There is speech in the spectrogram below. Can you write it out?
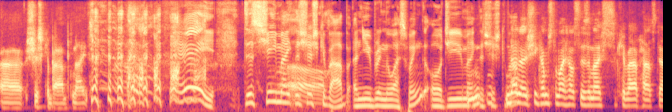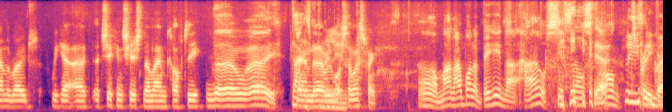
uh, shish kebab night. hey, does she make the shish kebab and you bring the West Wing, or do you make the shish kebab? no, no, she comes to my house. There's a nice kebab house down the road. We get a, a chicken shish and a lamb kofti, No way. That is and uh, we watch the West Wing. Oh man, I want to be in that house. It sounds Yeah. fun. Please pretty invite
